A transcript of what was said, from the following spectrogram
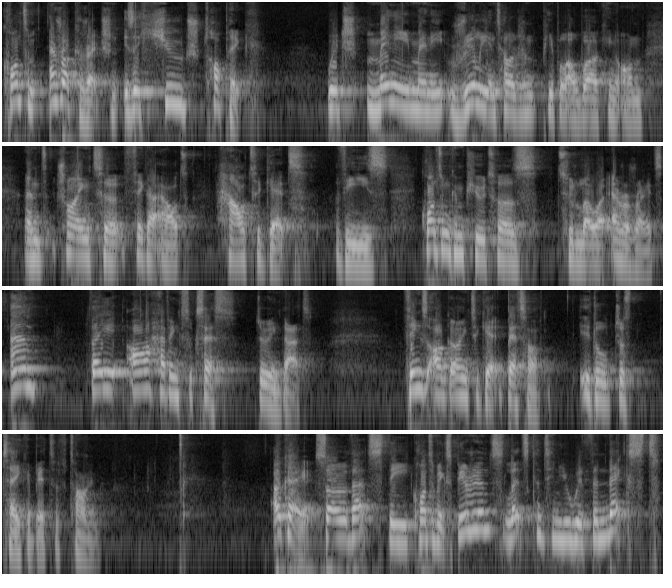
quantum error correction is a huge topic which many, many really intelligent people are working on and trying to figure out how to get these quantum computers to lower error rates. And they are having success doing that. Things are going to get better. It'll just take a bit of time. Okay, so that's the quantum experience. Let's continue with the next,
